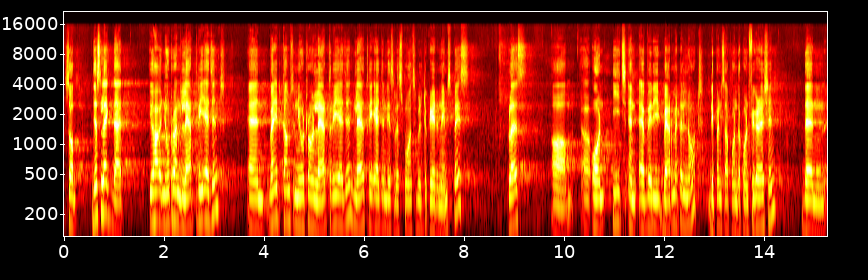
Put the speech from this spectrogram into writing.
So just like that, you have a Neutron layer 3 agent, and when it comes to Neutron layer 3 agent, layer 3 agent is responsible to create a namespace, plus um, uh, on each and every bare metal node, depends upon the configuration, then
